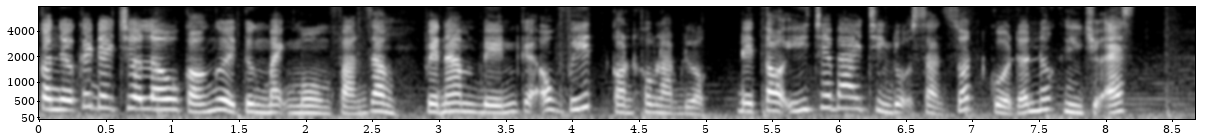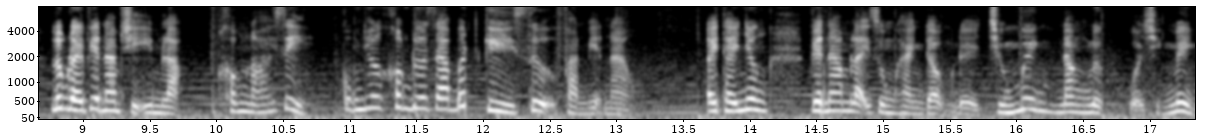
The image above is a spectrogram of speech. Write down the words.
Còn nhớ cách đây chưa lâu có người từng mạnh mồm phán rằng Việt Nam đến cái ốc vít còn không làm được để tỏ ý chê bai trình độ sản xuất của đất nước hình chữ S. Lúc đấy Việt Nam chỉ im lặng, không nói gì, cũng như không đưa ra bất kỳ sự phản biện nào. ấy thế nhưng Việt Nam lại dùng hành động để chứng minh năng lực của chính mình.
